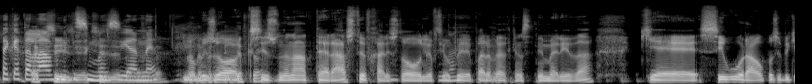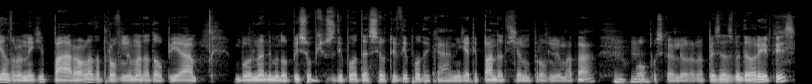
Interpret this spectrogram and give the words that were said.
θα καταλάβουν τη Αξίζει, σημασία, αξίζει, ναι. ναι. Νομίζω Αναφερθείτε αυτό. αξίζουν ένα τεράστιο ευχαριστώ όλοι αυτοί οι Ναι. οποίοι παρευρέθηκαν στην ημερίδα. Και σίγουρα, όπως είπε και η Ανδρονίκη, παρόλα τα προβλήματα τα οποία μπορεί να αντιμετωπίσει οποιοδήποτε σε οτιδήποτε κάνει, γιατί πάντα τυχαίνουν προβλήματα, όπως καλή ώρα να πέσει ένας μετεωρίτης.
